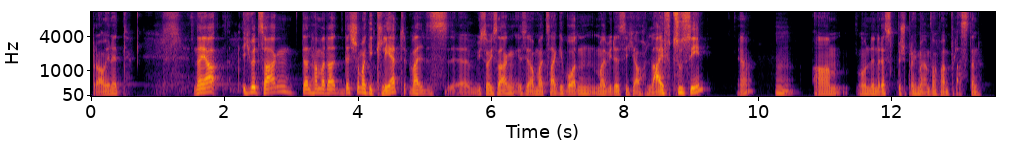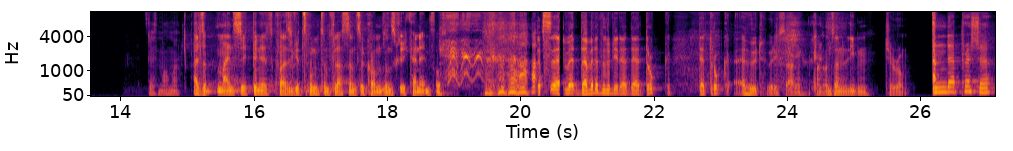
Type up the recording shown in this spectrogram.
Brauche ich nicht. Naja, ich würde sagen, dann haben wir da das schon mal geklärt, weil das, äh, wie soll ich sagen, ist ja auch mal Zeit geworden, mal wieder sich auch live zu sehen. Ja. Hm, Ähm, und den Rest besprechen wir einfach beim Pflastern. das machen wir. Also meinst du, ich bin jetzt quasi gezwungen zum Pflastern zu kommen, sonst kriege ich keine Infos. Das, äh, da wird jetzt natürlich der, der, Druck, der Druck erhöht, würde ich sagen, an unseren lieben Jerome. Under pressure.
